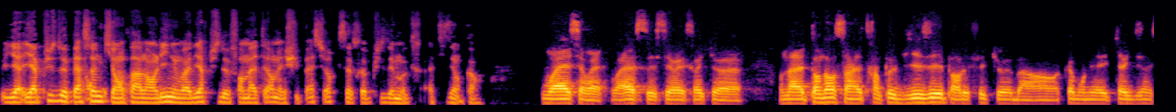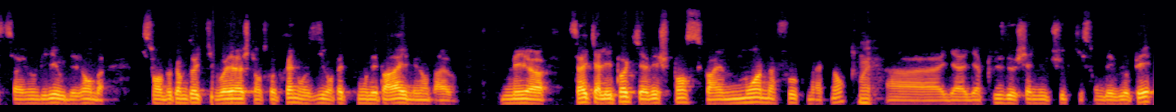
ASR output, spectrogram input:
Il y a, il y a plus de personnes qui en parlent en ligne, on va dire, plus de formateurs, mais je suis pas sûr que ça soit plus démocratisé encore. Ouais, c'est vrai. Ouais, c'est vrai. C'est vrai que on a tendance à être un peu biaisé par le fait que, ben, comme on est qu'avec des investisseurs immobiliers ou des gens bah, qui sont un peu comme toi, qui voyagent, qui entreprennent, on se dit en fait tout le monde est pareil, mais non, pas raison. Mais euh, c'est vrai qu'à l'époque, il y avait, je pense, quand même moins d'infos que maintenant. Euh, il, y a, il y a plus de chaînes YouTube qui sont développées.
